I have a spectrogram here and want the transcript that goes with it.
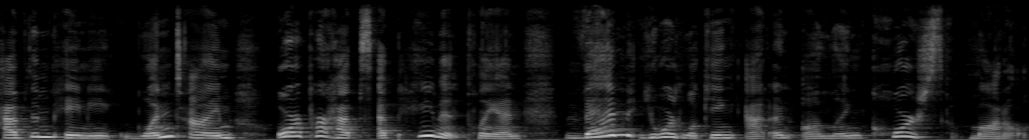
have them pay me one time or perhaps a payment plan, then you're looking at an online course model.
